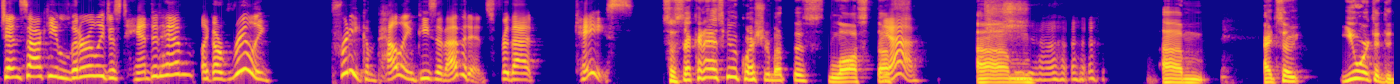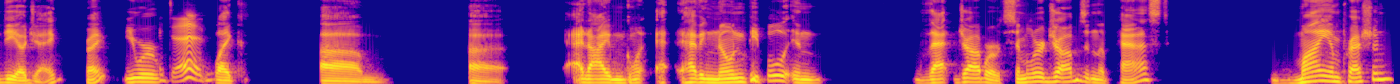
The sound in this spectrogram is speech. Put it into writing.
Jen Psaki literally just handed him like a really pretty compelling piece of evidence for that case. So, can I ask you a question about this law stuff? Yeah. Um, yeah. um, all right. So, you worked at the DOJ, right? You were. I did. Like, um, uh, and I'm going having known people in that job or similar jobs in the past. My impression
